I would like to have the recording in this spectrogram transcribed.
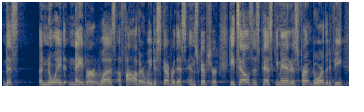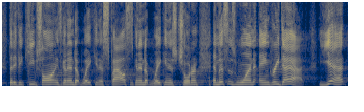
This annoyed neighbor was a father. We discover this in Scripture. He tells this pesky man at his front door that if he, that if he keeps on, he's going to end up waking his spouse, he's going to end up waking his children. And this is one angry dad. Yet,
